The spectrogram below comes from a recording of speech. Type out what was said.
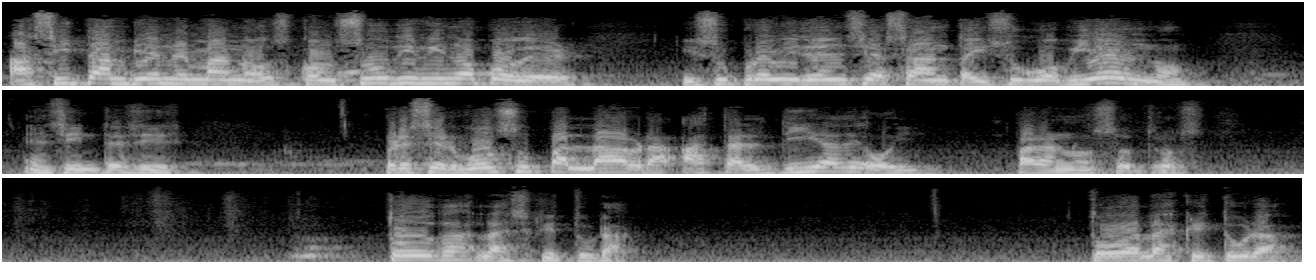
Así también, hermanos, con su divino poder y su providencia santa y su gobierno, en síntesis, preservó su palabra hasta el día de hoy para nosotros. Toda la escritura. Toda la escritura.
